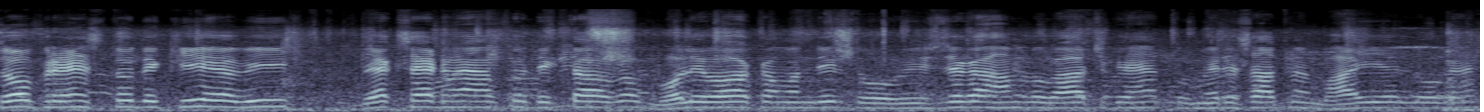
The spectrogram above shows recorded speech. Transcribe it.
सो so फ्रेंड्स तो देखिए अभी बैक साइड में आपको दिखता होगा भोले बाबा का मंदिर। तो इस जगह हम लोग आ चुके हैं। तो मेरे साथ में भाई है लोग हैं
